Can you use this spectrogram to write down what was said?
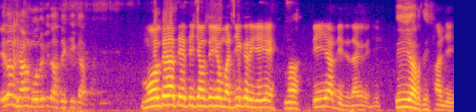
ਇਹਦਾ ਨਿਸ਼ਾਨ ਮੁੱਲ ਵੀ ਦੱਸ ਦੇ ਕੀ ਕਰਦਾ ਮੋਲ ਤੇ ਦਾ 33 34 ਜੋ ਮਰਜ਼ੀ ਕਰੀ ਜਾਈਏ। ਹਾਂ। 30000 ਦੀ ਦੇ ਦਾਂਗੇ ਵੀਰ ਜੀ। 30000 ਦੀ। ਹਾਂਜੀ।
